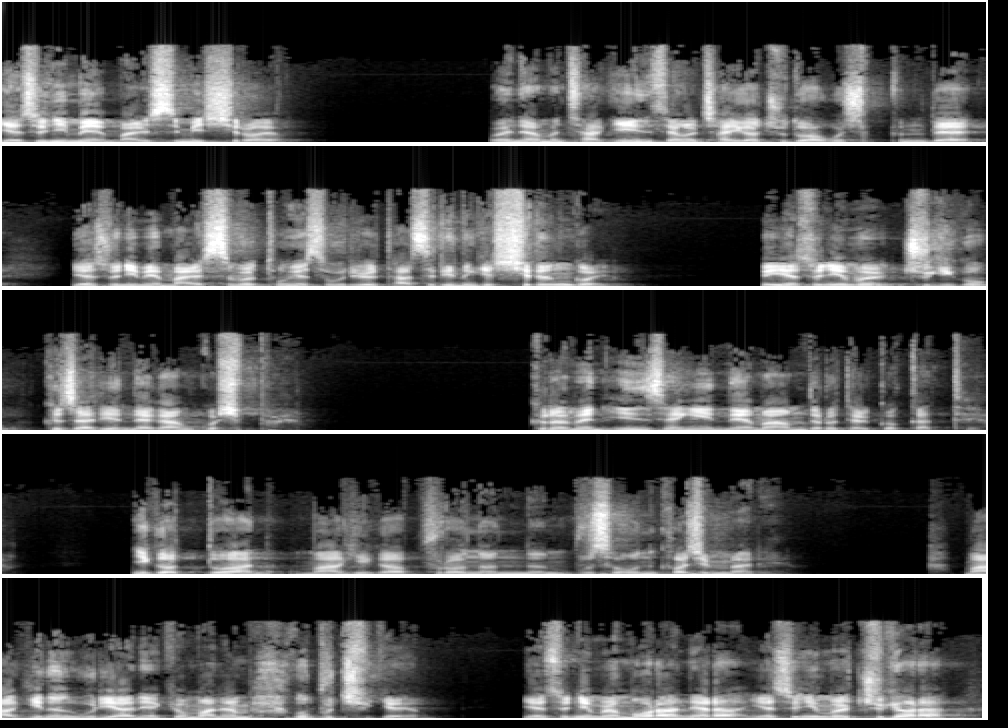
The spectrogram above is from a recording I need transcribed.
예수님의 말씀이 싫어요. 왜냐하면 자기 인생을 자기가 주도하고 싶은데 예수님의 말씀을 통해서 우리를 다스리는 게 싫은 거예요. 예수님을 죽이고 그 자리에 내가 앉고 싶어요. 그러면 인생이 내 마음대로 될 것 같아요. 이것 또한 마귀가 불어넣는 무서운 거짓말이에요. 마귀는 우리 안에 교만을 마구 부추겨요. 예수님을 몰아내라. 예수님을 죽여라.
